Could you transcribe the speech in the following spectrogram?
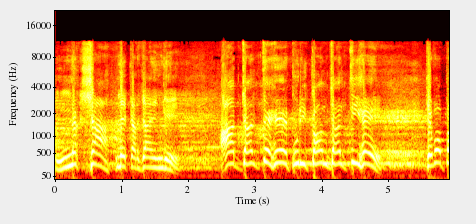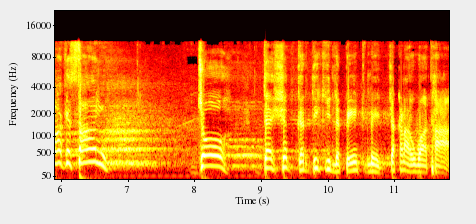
نقشہ لے کر جائیں گے۔ آپ جانتے ہیں، پوری قوم جانتی ہے کہ وہ پاکستان جو دہشت گردی کی لپیٹ میں چکڑا ہوا تھا،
